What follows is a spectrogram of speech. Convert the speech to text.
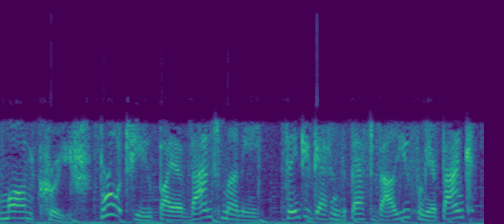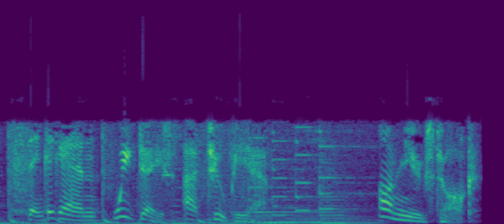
Moncrieff. Brought to you by Avant Money. Think you're getting the best value from your bank? Think again. Weekdays at 2 p.m. on News Talk.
